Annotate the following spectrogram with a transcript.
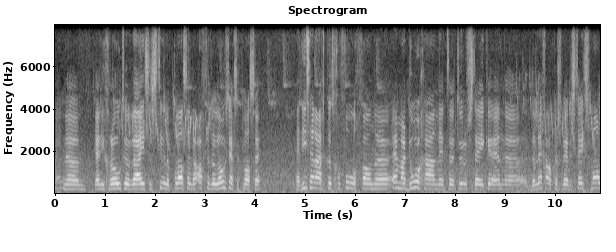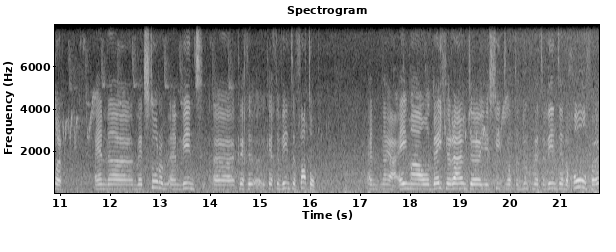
En ehm, ja, die grote, wijze, stille plassen, daarachter de Loosdrechtse plassen, ja, die zijn eigenlijk het gevolg van eh, en maar doorgaan met eh, turfsteken. En eh, de legakkers werden steeds smaller. En met storm en wind kreeg, de, kreeg de wind een vat op. En nou ja, eenmaal een beetje ruimte, je ziet wat het doet met de wind en de golven.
